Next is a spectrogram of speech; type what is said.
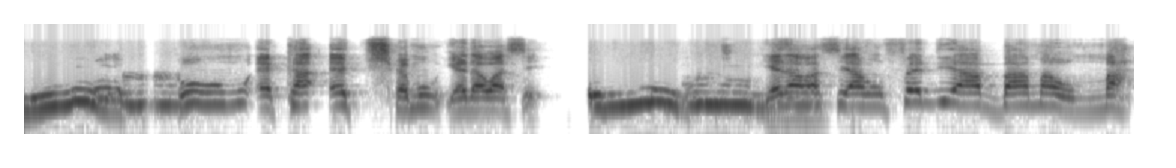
Huhum ɛka ɛtwa mu yɛda wase. Yɛda wase ahofadi a aba ama wo mma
